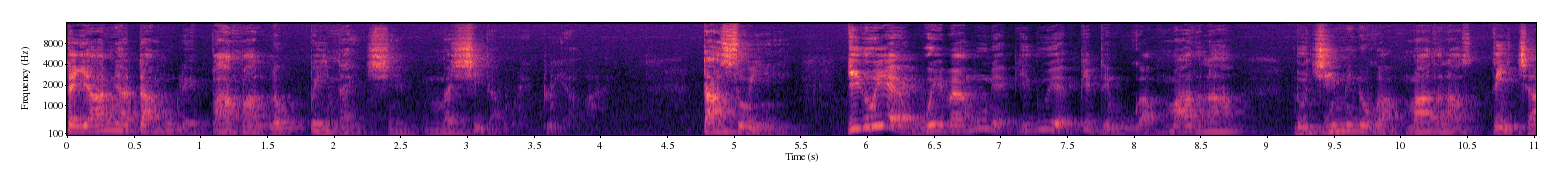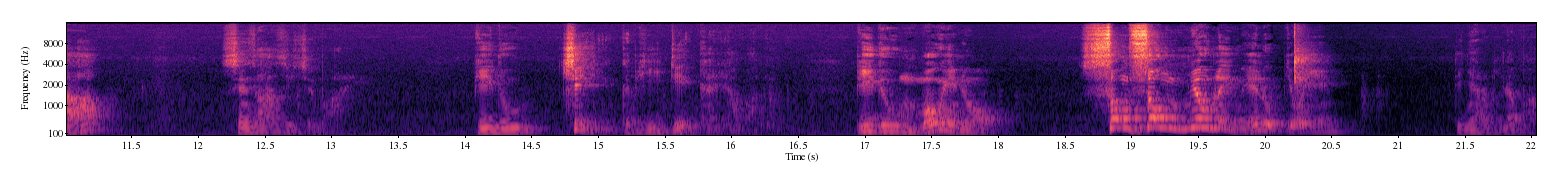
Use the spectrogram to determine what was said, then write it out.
တရားမျှတမှုလေဘာမှလုပ်ပေးနိုင်ခြင်းမရှိတော့ဘူးလေတွေ့ရပါတယ်ဒါဆိုရင်ပြည်သူရဲ့ဝေဖန်မှုနဲ့ပြည်သူရဲ့ပြစ်တင်မှုကမှားသလားလူကြီးမင်းတို့ကမှားသလားတေချာစဉ်းစားစီချင်ပါတယ်ပြည်သူချစ်ရင်ကပီးတင်ခံရပါလိမ့် ပြည်သူမုန်းရင်တော့ဆုံဆုံမြုပ်လိုက်မယ်လို့ပြောရင်ဒီညတော့ဒီလောက်ပါ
